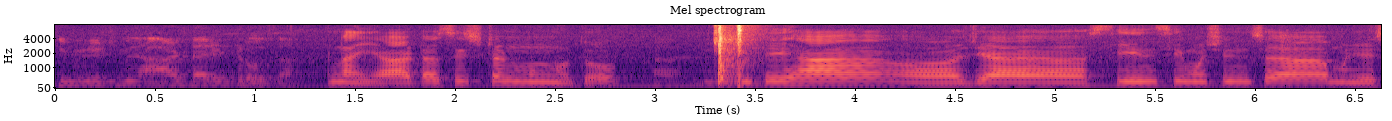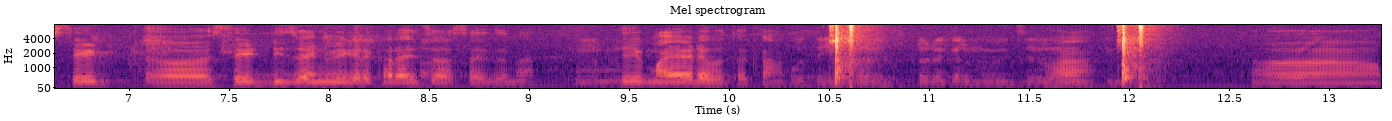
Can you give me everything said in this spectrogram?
फिल्म इंडस्ट्रीमध्ये आर्ट डायरेक्टर होता? नाही आर्ट असिस्टंट म्हणून होतो. तिथे ह्या ज्या सी एन सी मशीनच्या म्हणजे सेट सेट डिझाईन वगैरे करायचं असायचं ना ते माझ्याकडे होतं काम. कोणतं हिस्टॉरिकल मूवीचं हां.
